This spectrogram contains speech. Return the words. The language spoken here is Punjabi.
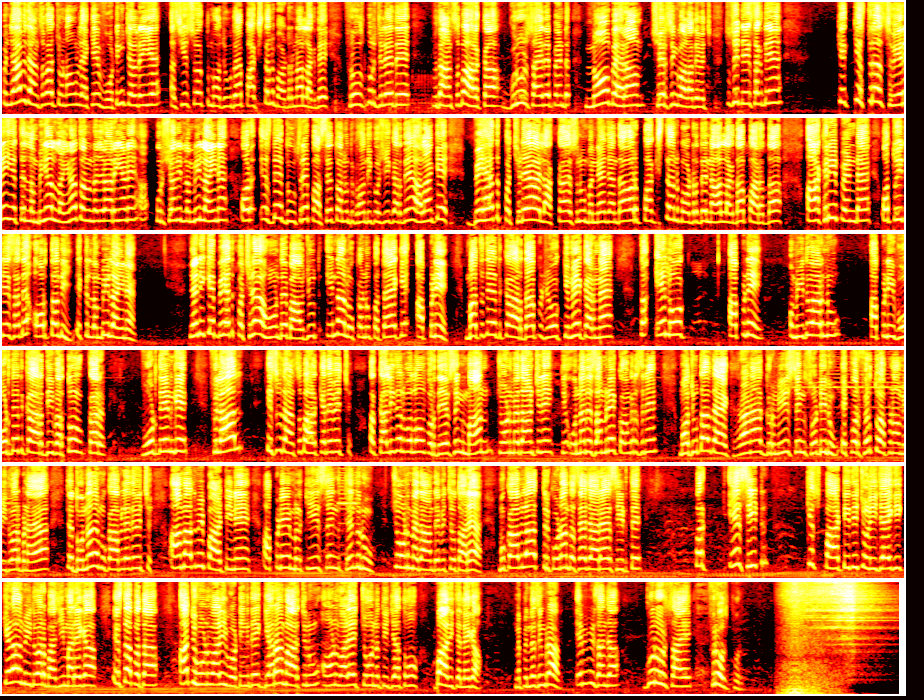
ਪੰਜਾਬ ਵਿਧਾਨ ਸਭਾ ਚੋਣਾਂ ਨੂੰ ਲੈ ਕੇ VOTING ਚੱਲ ਰਹੀ ਹੈ। ਅਸੀਂ ਇਸ ਵਕਤ ਮੌਜੂਦ ਹਾਂ ਪਾਕਿਸਤਾਨ ਬਾਰਡਰ ਨਾਲ ਲੱਗਦੇ ਫਿਰੋਜ਼ਪੁਰ ਜ਼ਿਲ੍ਹੇ ਦੇ ਵਿਧਾਨ ਸਭਾ ਹਲਕਾ ਗੁਰੂ ਰਸਾਏ ਦੇ ਪਿੰਡ ਨੌ ਬਹਿਰਾਮ ਸ਼ੇਰ ਸਿੰਘ ਵਾਲਾ ਦੇ ਵਿੱਚ। ਤੁਸੀਂ ਦੇਖ ਸਕਦੇ ਆ ਕਿ ਕਿਸ ਤਰ੍ਹਾਂ ਸਵੇਰੇ ਹੀ ਇੱਥੇ ਲੰਬੀਆਂ ਲਾਈਨਾਂ ਤੁਹਾਨੂੰ ਨਜ਼ਰ ਆ ਰਹੀਆਂ ਨੇ। ਪੁਰਸ਼ਾਂ ਦੀ ਲੰਮੀ ਲਾਈਨ ਹੈ ਔਰ ਇਸ ਦੇ ਦੂਸਰੇ ਪਾਸੇ ਤੁਹਾਨੂੰ ਦਿਖਾਉਣ ਦੀ ਕੋਸ਼ਿਸ਼ ਕਰਦੇ ਹਾਂ। ਹਾਲਾਂਕਿ ਬੇहद ਪਛੜਿਆ ਇਲਾਕਾ ਇਸ ਨੂੰ ਮੰਨਿਆ ਜਾਂਦਾ ਔਰ ਪਾਕਿਸਤਾਨ ਬਾਰਡਰ ਦੇ ਨਾਲ ਲੱਗਦਾ ਭਾਰਤ ਦਾ ਆਖਰੀ ਪਿੰਡ ਹੈ। ਔਰ ਤੁਸੀਂ ਦੇਖ ਸਕਦੇ ਔਰਤਾਂ ਦੀ ਇੱਕ ਲੰਬੀ ਲਾਈਨ ਹੈ। ਯਾਨੀ ਕਿ ਬੇहद ਪਛੜਿਆ ਹੋਣ ਦੇ ਬਾਵਜੂਦ ਇਹਨਾਂ ਲੋਕਾਂ ਨੂੰ ਪਤਾ ਹੈ ਕਿ ਆਪਣੇ ਮਤ ਦੇ ਅਧਿਕਾਰ ਦਾ ਪ੍ਰਯੋਗ ਕਿਵੇਂ ਕਰਨਾ ਹੈ। ਤਾਂ ਇਹ ਲੋਕ ਆਪਣੇ ਉਮੀਦਵਾਰ ਨੂੰ ਆਪਣੀ ਵੋਟ ਦੇ ਅਧਿਕਾਰ ਦੀ ਵਰਤੋਂ ਕਰ ਵੋਟ ਦੇਣਗੇ। ਫਿਲਹਾਲ ਇਸ ਵਿਧਾਨ ਸਭਾ ਹਲਕੇ ਦੇ ਵਿੱਚ ਅਕਾਲੀ ਦਲ ਵੱਲੋਂ ਵਰਦੇਵ ਸਿੰਘ ਮਾਨ ਚੋਣ ਮੈਦਾਨ 'ਚ ਨੇ ਤੇ ਉਹਨਾਂ ਦੇ ਸਾਹਮਣੇ ਕਾਂਗਰਸ ਨੇ ਮੌਜੂਦਾ ਵਿਧਾਇਕ ਰਾਣਾ ਗੁਰਮੀਤ ਸਿੰਘ ਸੋਢੀ ਨੂੰ ਇੱਕ ਵਾਰ ਫਿਰ ਤੋਂ ਆਪਣਾ ਉਮੀਦਵਾਰ ਬਣਾਇਆ ਤੇ ਦੋਨਾਂ ਦੇ ਮੁਕਾਬਲੇ ਦੇ ਵਿੱਚ ਆਮ ਆਦਮੀ ਪਾਰਟੀ ਨੇ ਆਪਣੇ ਮਲਕੀਤ ਸਿੰਘ ਥਿੰਦ ਨੂੰ ਚੋਣ ਮੈਦਾਨ ਦੇ ਵਿੱਚ ਉਤਾਰਿਆ ਮੁਕਾਬਲਾ ਤ੍ਰਿਕੋਣਾ ਦੱਸਿਆ ਜਾ ਰਿਹਾ ਹੈ ਸੀਟ ਤੇ। ਪਰ ਇਹ ਸੀਟ ਕਿਸ ਪਾਰਟੀ ਦੀ ਚੁਣੀ ਜਾਏਗੀ? ਕਿਹੜਾ ਉਮੀਦਵਾਰ ਬਾਜੀ ਮਾਰੇਗਾ? ਇਸ ਦਾ ਪਤਾ ਅੱਜ ਹੋਣ ਵਾਲੀ VOTING ਦੇ 11 ਮਾਰਚ ਨੂੰ ਆਉਣ ਵਾਲੇ ਚੋਣ ਨਤੀਜਿਆਂ ਤੋਂ ਬਾਅਦ ਹੀ ਚੱਲੇਗਾ। ਨਪਿੰਦਰ ਸਿੰਘ ਬਰਾੜ ਏਬੀਪੀ ਸਾਂਝਾ, ਗੁਰੂ ਹਰਸਾਏ ਫਿਰੋਜ਼ਪੁਰ।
